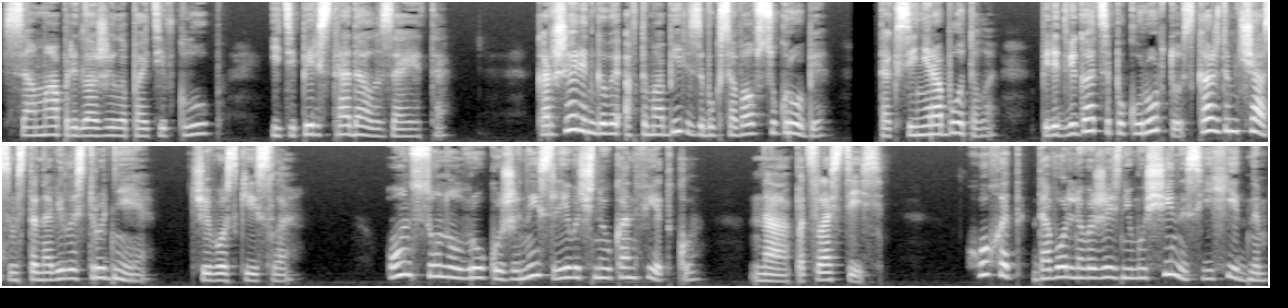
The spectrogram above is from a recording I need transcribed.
Сама предложила пойти в клуб и теперь страдала за это. Каршеринговый автомобиль забуксовал в сугробе. Такси не работало. Передвигаться по курорту с каждым часом становилось труднее. Чего скисло? Он сунул в руку жены сливочную конфетку. «На, подсластись!» Хохот довольного жизнью мужчины с ехидным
